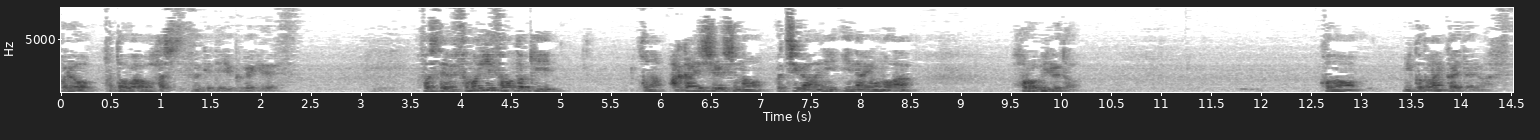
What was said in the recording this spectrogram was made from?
これを言葉を発し続けていくべきです。そしてその日その時この赤い印の内側にいないものは滅びると。この御言葉に書いてあります。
